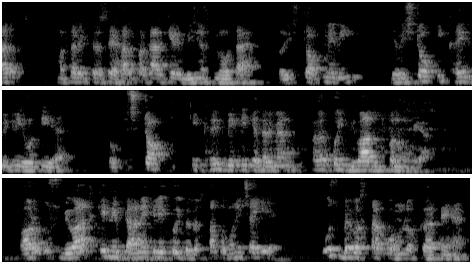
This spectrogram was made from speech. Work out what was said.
हर मतलब एक तरह से हर प्रकार के बिज़नेस में होता है। तो स्टॉक में भी जब स्टॉक की खरीद बिक्री होती है तो स्टॉक की खरीद बिक्री के दरमियान अगर कोई विवाद उत्पन्न हो गया और उस विवाद के निपटाने के लिए कोई व्यवस्था तो होनी चाहिए? उस व्यवस्था को हम लोग कहते हैं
